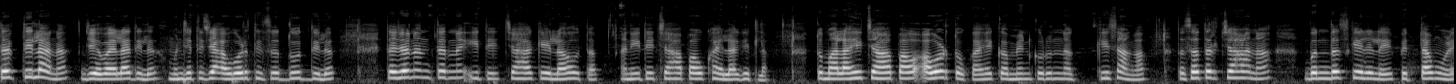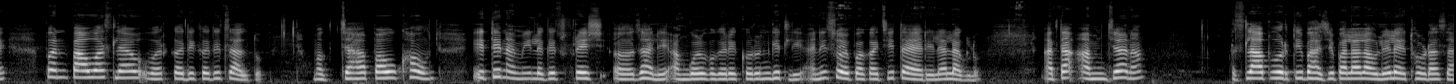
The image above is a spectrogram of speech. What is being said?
तर तिला ना जेवायला दिलं. म्हणजे तिच्या आवडतीचं दूध दिलं. त्याच्यानंतर ना इथे चहा केला होता आणि इथे चहा पाव खायला घेतला. तुम्हालाही चहा पाव आवडतो का हे कमेंट करून नक्की सांगा. तसं तर चहा ना बंदच केलेलं आहे पित्तामुळे पण पाव असल्यावर कधी कधी चालतो. मग चहा पाव खाऊन इथे ना मी लगेच फ्रेश झाले आंघोळ वगैरे करून घेतली आणि स्वयंपाकाची तयारीला लागलो. आता आमच्या ना स्लापवरती भाजीपाला लावलेला आहे थोडासा.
